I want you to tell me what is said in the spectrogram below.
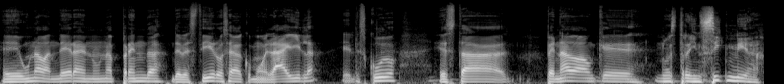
eh, una bandera en una prenda de vestir, o sea, como el águila, el escudo. Está penado, aunque. Nuestra insignia.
